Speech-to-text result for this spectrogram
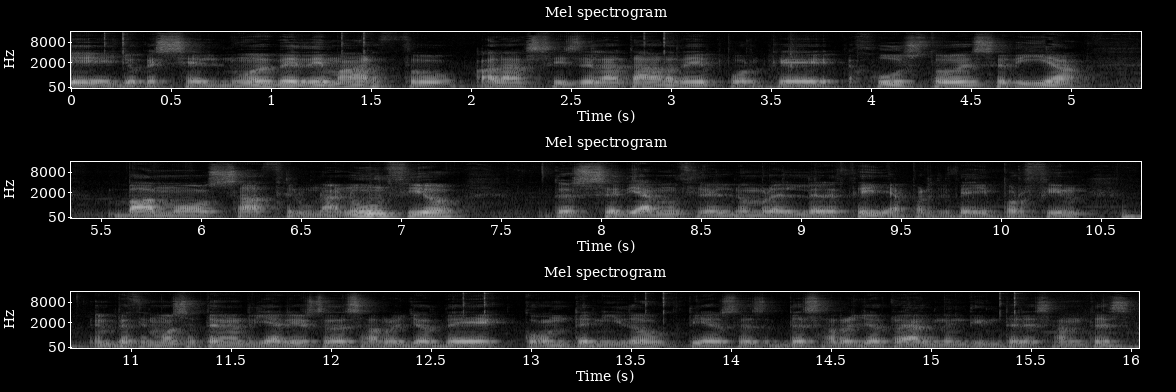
eh, yo que sé, el 9 de marzo a las 6 de la tarde, porque justo ese día vamos a hacer un anuncio. Entonces ese día anunciaré el nombre del DLC y a partir de ahí por fin empecemos a tener diarios de desarrollo de contenido, diarios de desarrollo realmente interesantes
